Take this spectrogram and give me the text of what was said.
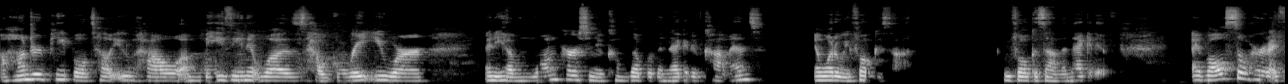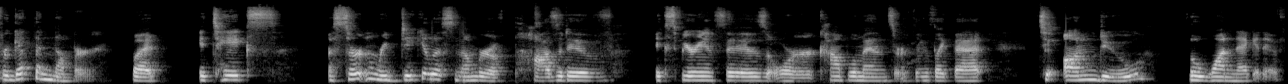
a hundred people tell you how amazing it was, how great you were, and you have one person who comes up with a negative comment. And what do we focus on? We focus on the negative. I've also heard, I forget the number, but it takes a certain ridiculous number of positive experiences or compliments or things like that to undo the one negative.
